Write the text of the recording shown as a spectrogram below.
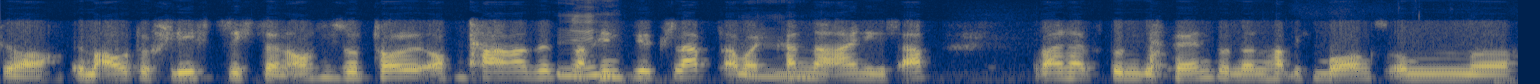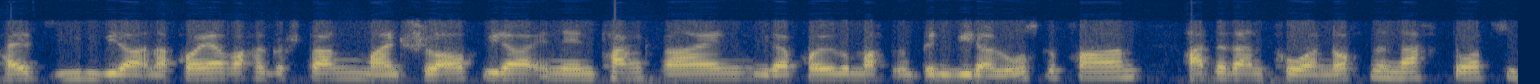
ja, im Auto schläft sich dann auch nicht so toll auf dem Fahrersitz Nee. nach hinten geklappt, aber Mhm. ich kann da einiges ab. Dreieinhalb Stunden gepennt und dann habe ich morgens um äh, halb sieben wieder an der Feuerwache gestanden, meinen Schlauch wieder in den Tank rein, wieder voll gemacht und bin wieder losgefahren. Hatte dann vor, noch eine Nacht dort zu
